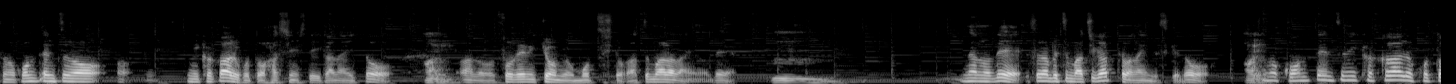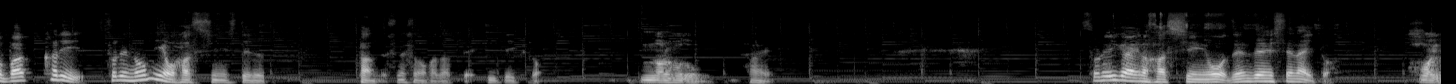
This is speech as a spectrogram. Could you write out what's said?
そのコンテンツの、に関わることを発信していかないと、はい。あの、それに興味を持つ人が集まらないので、うん。なので、それは別に間違ってはないんですけど、はいそ。のコンテンツに関わることばっかり、それのみを発信してるたんですね、その方って聞いていくと。なるほど。はい。それ以外の発信を全然してないとはい。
